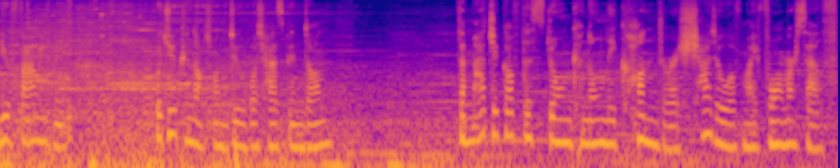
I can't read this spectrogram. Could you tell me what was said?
You found me. But you cannot undo what has been done. The magic of the stone can only conjure a shadow of my former self.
